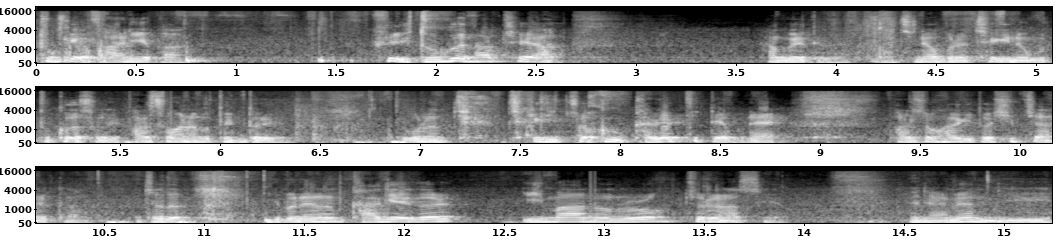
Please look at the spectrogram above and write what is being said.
두께가 반이에요, 반. 이 두 권 합쳐야 한 거에 들어요. 아, 지난번에 책이 너무 두꺼워서 발송하는 것도 힘들어요. 이거는 책이 조금 가볍기 때문에 발송하기도 쉽지 않을까. 저도 이번에는 가격을 2만 원으로 줄여놨어요. 왜냐하면 이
